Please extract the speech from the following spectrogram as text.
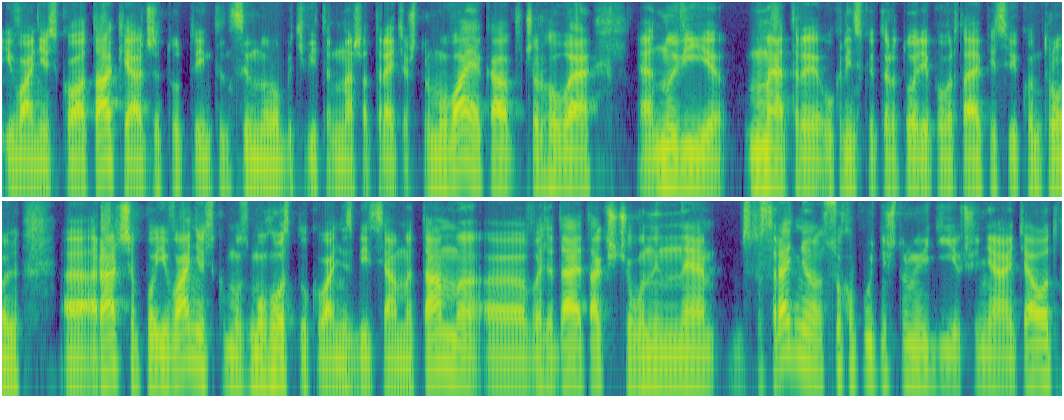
Іванівської атаки, адже тут інтенсивно робить вітер наша третя штурмова, яка в чергове нові метри української території повертає під свій контроль. Радше по Іванівському з мого спілкування з бійцями там виглядає так, що вони не безпосередньо сухопутні штурмові дії вчиняють, а от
